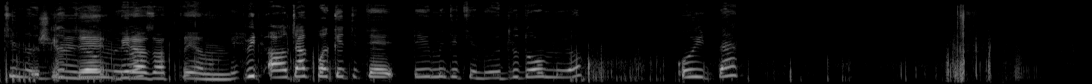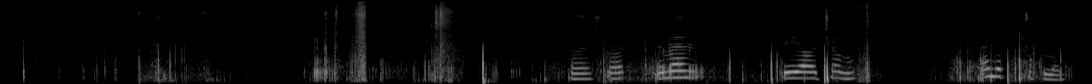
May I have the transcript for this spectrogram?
için hızlı Şimdi dolmuyor. biraz atlayalım bir. Biz alçak paketi çektiğimiz için hızlı dolmuyor. O yüzden Arkadaşlar hemen şeyi açalım. ben de pusu kullanıyorum.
